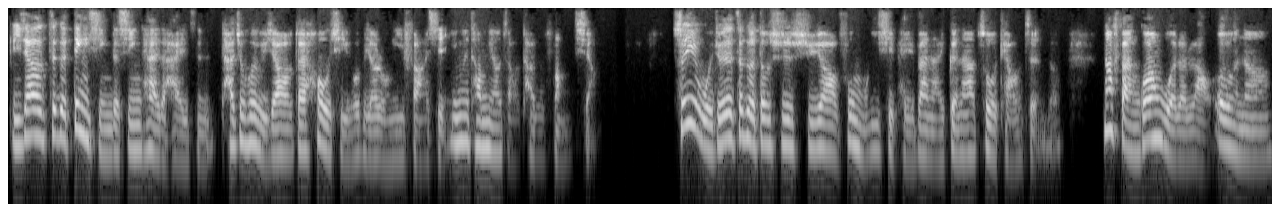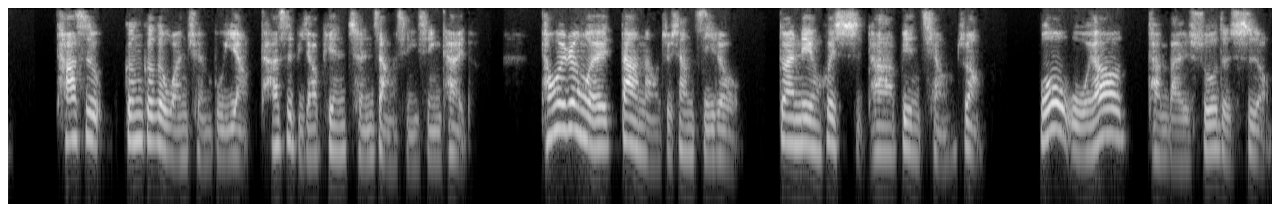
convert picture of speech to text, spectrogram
比较这个定型的心态的孩子，他就会比较在后期会比较容易发现，因为他没有找他的方向。所以我觉得这个都是需要父母一起陪伴来跟他做调整的。那反观我的老二呢，他是跟哥哥完全不一样，他是比较偏成长型心态的。他会认为大脑就像肌肉，锻炼会使他变强壮。不过我要坦白说的是哦，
